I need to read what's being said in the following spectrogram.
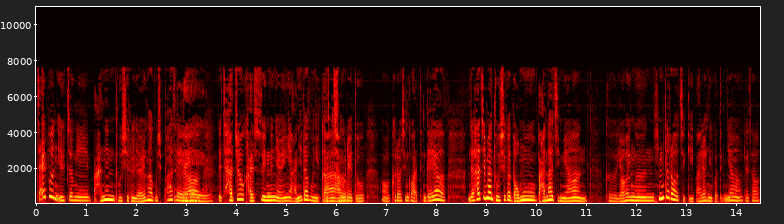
짧은 일정에 많은 도시를 여행하고 싶어 하세요. 네. 근데 자주 갈 수 있는 여행이 아니다 보니까 그쵸. 아무래도 어, 그러신 것 같은데요. 이제 하지만 도시가 너무 많아지면 그 여행은 힘들어지기 마련이거든요. 그래서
